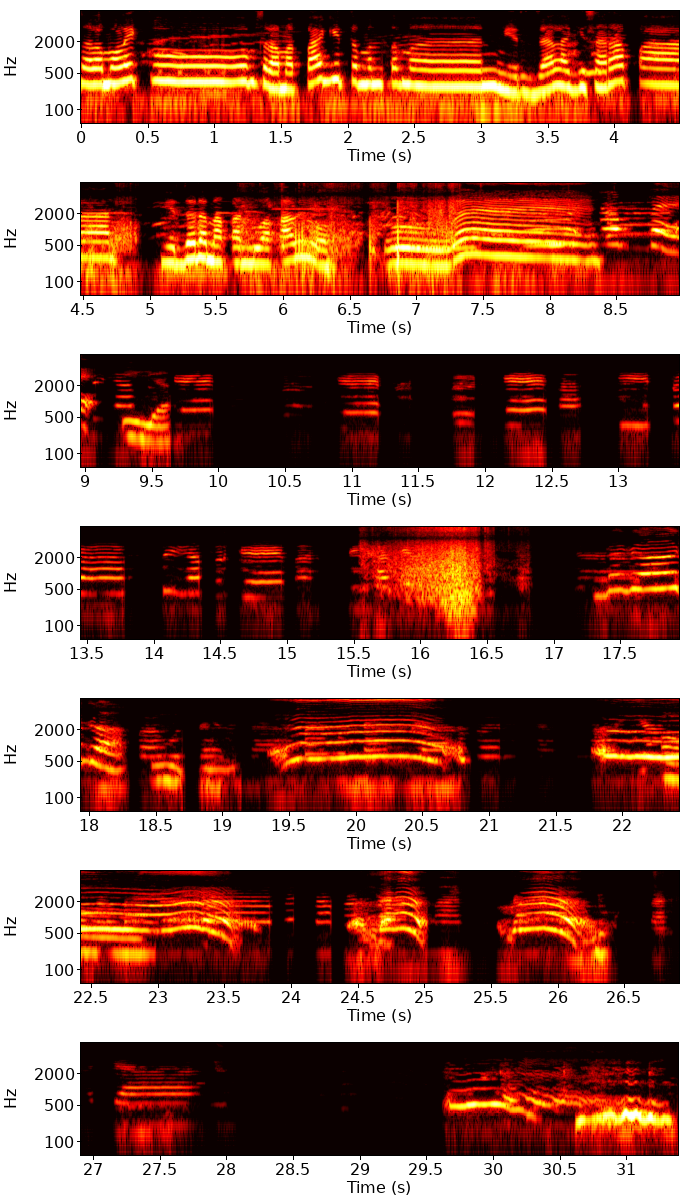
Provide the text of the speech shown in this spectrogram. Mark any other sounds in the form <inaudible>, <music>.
Assalamualaikum. Selamat pagi teman-teman. Mirza lagi sarapan. Mirza udah makan dua kali loh. Tuh, wey. Iya eh,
